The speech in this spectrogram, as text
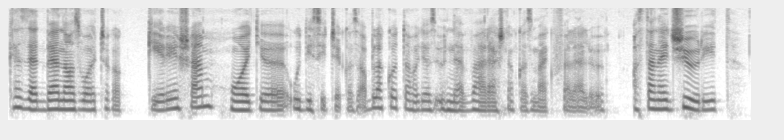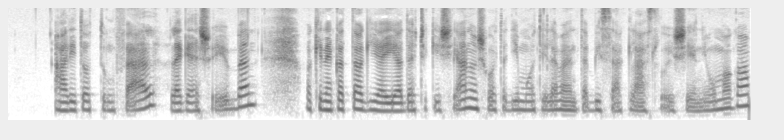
Kezdetben az volt csak a kérésem, hogy úgy díszítsék az ablakot, ahogy az ünnepvárásnak az megfelelő. Aztán egy zsűrit állítottunk fel legelső évben, akinek a tagjai a Decsik János volt, a Gyimóti Levente, Biszák László és én jó magam,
